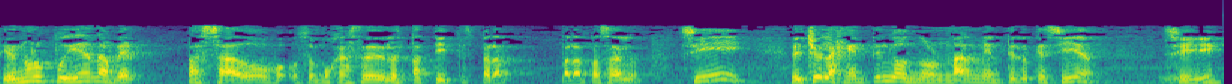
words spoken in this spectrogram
Digo, ¿no lo podían haber pasado o se mojaste de las patitas para, para pasarlo? Sí. De hecho, la gente lo, normalmente lo que hacía. Sí.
